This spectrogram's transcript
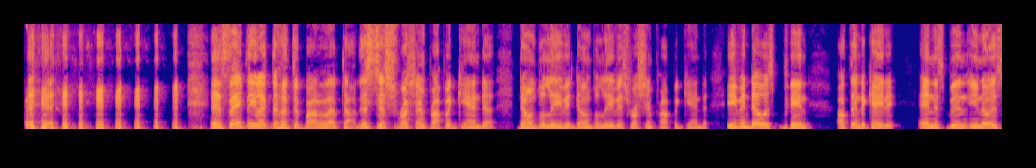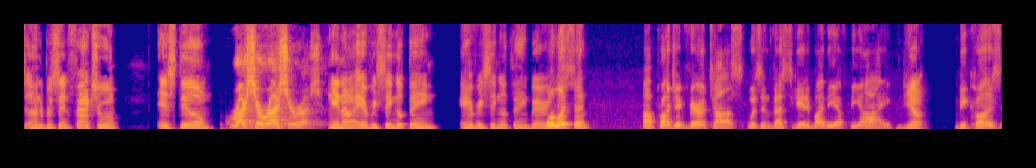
and same thing like the Hunter Biden laptop. This is just Russian propaganda. Don't believe it. Don't believe it. it's Russian propaganda. Even though it's been authenticated and it's been, you know, it's 100% factual, it's still, Russia, Russia, Russia. you know, every single thing, every single thing, Barry. Well, listen, uh, Project Veritas was investigated by the FBI Yep. because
